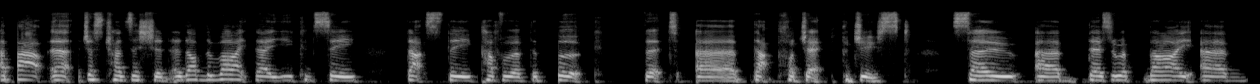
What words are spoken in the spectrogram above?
about uh, just transition. And on the right there, you can see that's the cover of the book that uh, that project produced. So um, there's a my um,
